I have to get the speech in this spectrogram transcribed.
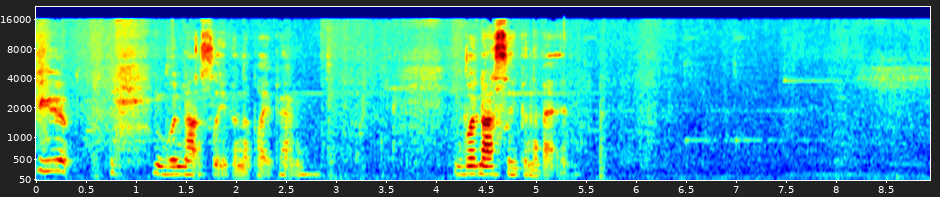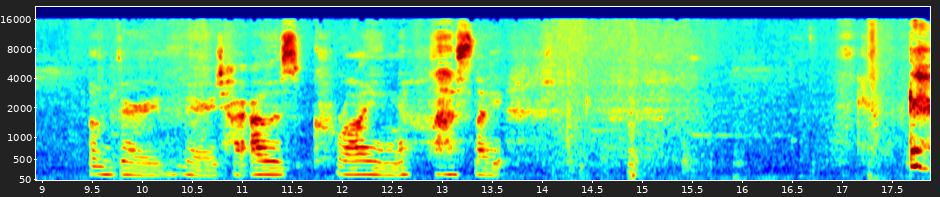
He would not sleep in the playpen. Would not sleep in the bed. I'm very, very tired. I was crying last night. I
